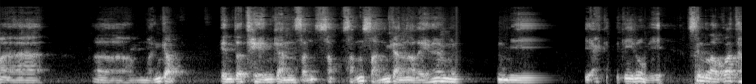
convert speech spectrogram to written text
มาเหมือนกับ entertain กันสังสังสรรค์กันอะไรให้มันมี activity ร่วมนี้ ซึ่งเราก็ท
